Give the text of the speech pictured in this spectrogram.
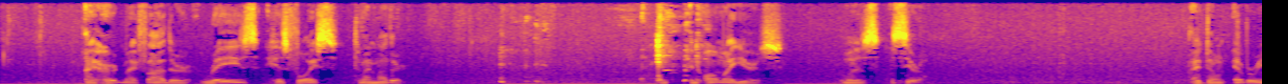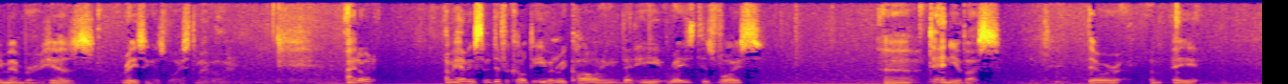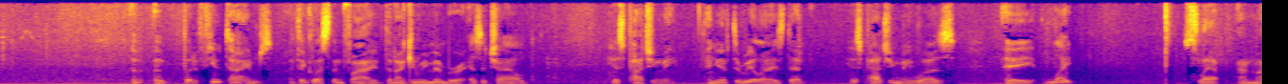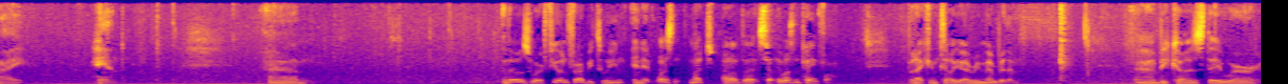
I heard my father raise his voice to my mother in, in all my years was zero. I don't ever remember his raising his voice to my mother. I don't. I'm having some difficulty even recalling that he raised his voice uh, to any of us. There were a, a, a, but a few times, I think less than five, that I can remember as a child, his patching me. And you have to realize that his patching me was a light slap on my hand. Um, those were few and far between, and it wasn't much of a, certainly wasn't painful, but I can tell you I remember them uh, because they were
